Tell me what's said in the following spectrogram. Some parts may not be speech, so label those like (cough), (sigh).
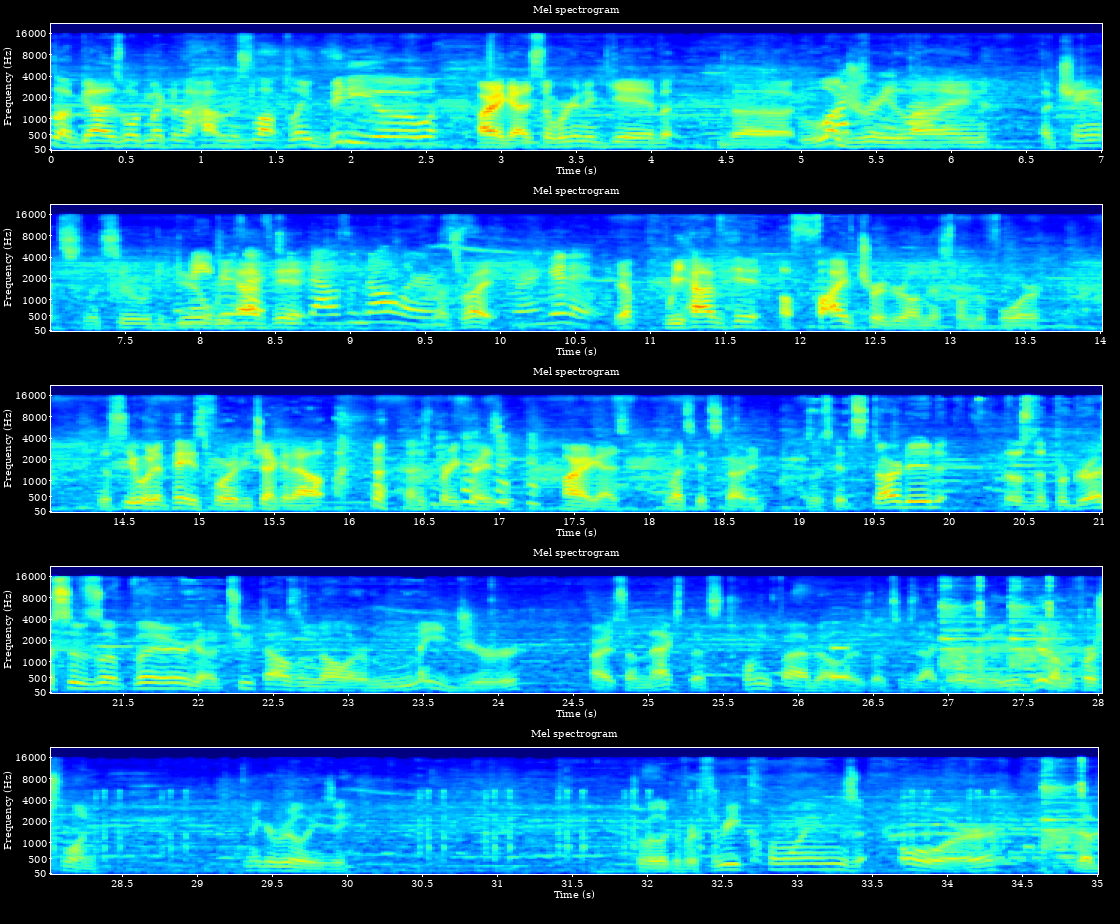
What's up guys, welcome back to the Highland Slot Play video. All right guys, so we're gonna give the luxury, Luxury line. line. a chance. Let's see what we can do. We have hit, $2,000. That's right. We're gonna get it. yep, we have hit a five trigger on this one before. You'll see what it pays for if you check it out. (laughs) That's pretty crazy. (laughs) All right guys, let's get started. Let's get started. Those are the progressives up there. Got a $2,000 major. All right, so max that's $25. That's exactly what we're gonna do. It on the first one. Make it real easy. So we're looking for three coins or the,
